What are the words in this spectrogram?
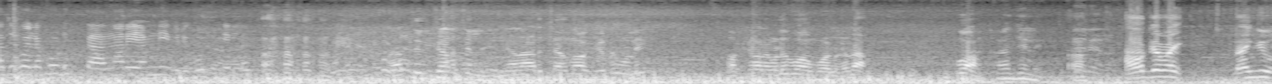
അതുപോലെ കൊടുക്കാന്നറിയാൻ ഇവർ കൊടുക്കില്ല ഞാൻ തിരിച്ചടച്ചില്ലേ ഞാൻ അടച്ചാൽ നോക്കിയിട്ട് പുള്ളി ഒക്കെ അവിടെ പോകാൻ പോകുള്ളൂ കേട്ടാ. പോവാം. അഞ്ചില്ലേ okay bye. Thank you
